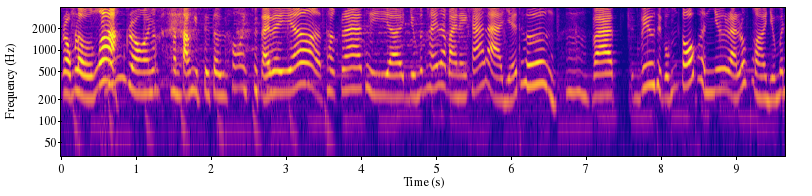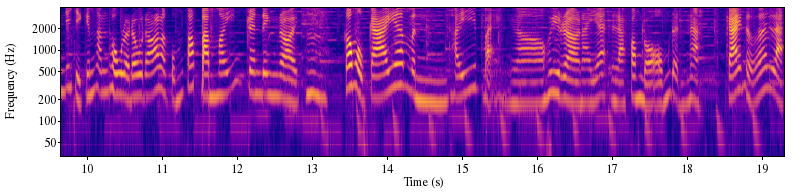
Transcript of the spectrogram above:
rộng lượng quá đúng rồi mình tạo nghiệp từ từ thôi. Tại vì á thật ra thì uh, dụ minh thấy là bài này khá là dễ thương. Ừ. và view thì cũng tốt hình như là lúc mà dụ minh với chị kim thanh thu là đâu đó là cũng top ba mấy trending rồi. Ừ. có một cái á, mình thấy bạn uh, huy r này á là phong độ ổn định nè. Cái nữa là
